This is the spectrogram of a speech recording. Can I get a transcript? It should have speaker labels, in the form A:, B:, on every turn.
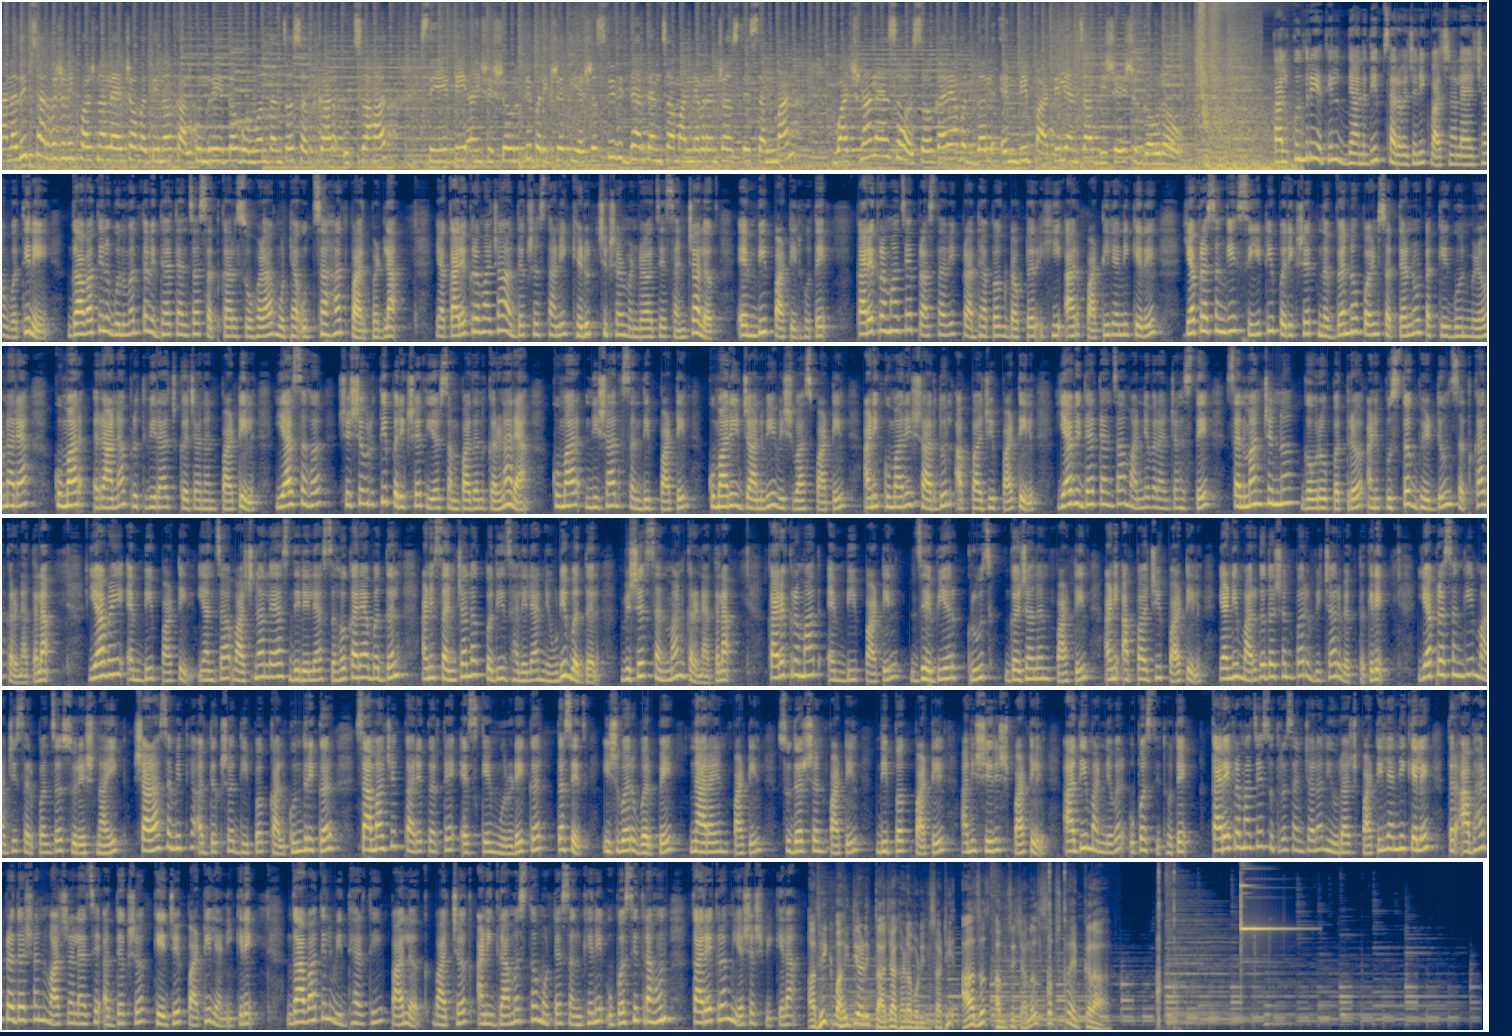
A: ज्ञानदीप सार्वजनिक वाचनालयाच्या वतीनं कालकुंद्री इथं गुणवंतांचा सत्कार उत्साहात सीईटी आणि शिष्यवृत्ती परीक्षेत यशस्वी विद्यार्थ्यांचा मान्यवरांच्या हस्ते सन्मान वाचनालयासह सहकार्याबद्दल एम बी पाटील यांचा विशेष गौरव.
B: कालकुंद्री येथील ज्ञानदीप सार्वजनिक वाचनालयाच्या वतीने गावातील गुणवंत विद्यार्थ्यांचा सत्कार सोहळा मोठ्या उत्साहात पार पडला. या कार्यक्रमाच्या अध्यक्षस्थानी खेडूत शिक्षण मंडळाचे संचालक एम बी पाटील होते. कार्यक्रमाचे प्रास्ताविक प्राध्यापक डॉक्टर ही आर पाटील यांनी केले. या प्रसंगी सीईटी परीक्षेत नव्याण्णव पॉईंट सत्त्याण्णव टक्के गुण मिळवणाऱ्या कुमार राणा पृथ्वीराज गजानन पाटील यासह शिष्यवृत्ती परीक्षेत यश संपादन करणाऱ्या कुमार निषाद संदीप पाटील कुमारी जानवी विश्वास पाटील आणि कुमारी शार्दूल आप्पाजी पाटील या विद्यार्थ्यांचा मान्यवरांच्या हस्ते सन्मानचिन्ह गौरवपत्र आणि पुस्तक भेट देऊन सत्कार करण्यात आला. यावेळी एम बी पाटील यांचा वाचनालयास दिलेल्या सहकार्याबद्दल आणि संचालकपदी झालेल्या निवडीबद्दल विशेष सन्मान करण्यात आला. कार्यक्रमात एम बी पाटील झेबियर क्रूज गजानन पाटील आणि आप्पाजी पाटील यांनी मार्गदर्शनपर विचार व्यक्त केले. या प्रसंगी माजी सरपंच सुरेश नाईक शाळा समिती अध्यक्ष दीपक कालकुंद्रीकर सामाजिक कार्यकर्ते एस के मुर्डेकर तसेच ईश्वर वरपे नारायण पाटील सुदर्शन पाटील दीपक पाटील आणि शिरीष पाटील आदी मान्यवर उपस्थित होते. कार्यक्रमाचे सूत्रसंचालन युवराज पाटील यांनी केले तर आभार प्रदर्शन वाचनालयाचे अध्यक्ष के जे पाटील यांनी केले. गावातील विद्यार्थी पालक वाचक आणि ग्रामस्थ मोठ्या संख्येने उपस्थित राहून कार्यक्रम यशस्वी केला.
C: अधिक माहिती आणि ताज्या घडामोडींसाठी आजच आमचे चॅनल सबस्क्राईब करा.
